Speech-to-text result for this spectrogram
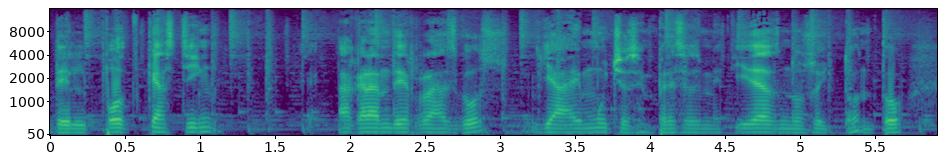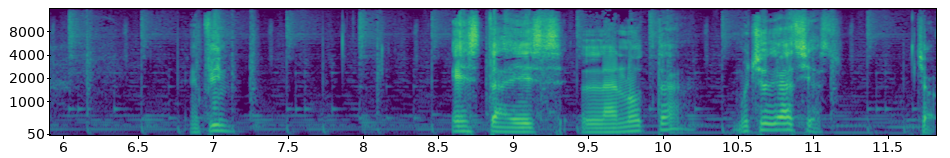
del podcasting a grandes rasgos. Ya hay muchas empresas metidas, no soy tonto. En fin, esta es la nota. Muchas gracias. Chao.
